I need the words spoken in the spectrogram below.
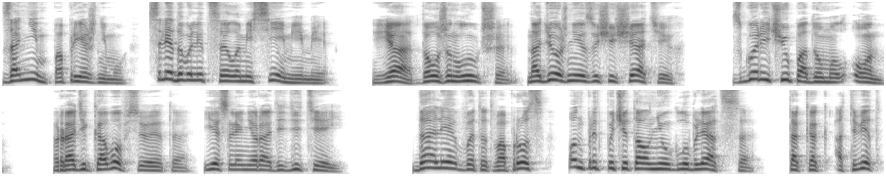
за ним по-прежнему следовали целыми семьями. «Я должен лучше, надежнее защищать их», – с горечью подумал он. «Ради кого все это, если не ради детей?» Далее в этот вопрос он предпочитал не углубляться, так как ответ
